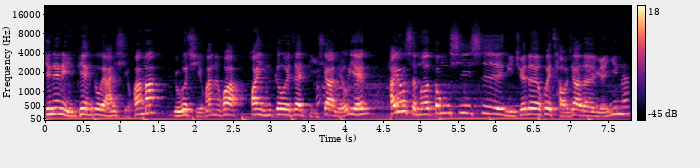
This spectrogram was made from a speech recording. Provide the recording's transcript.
今天的影片各位还喜欢吗？如果喜欢的话，欢迎各位在底下留言，还有什么东西是你觉得会吵架的原因呢？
